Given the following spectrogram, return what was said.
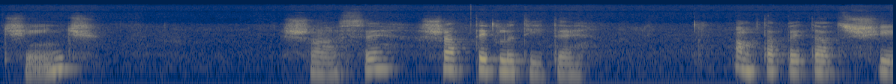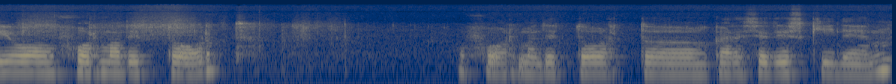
cinci, șase, șapte clătite. Am tapetat și o formă de tort o formă de tort uh, care se deschide.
